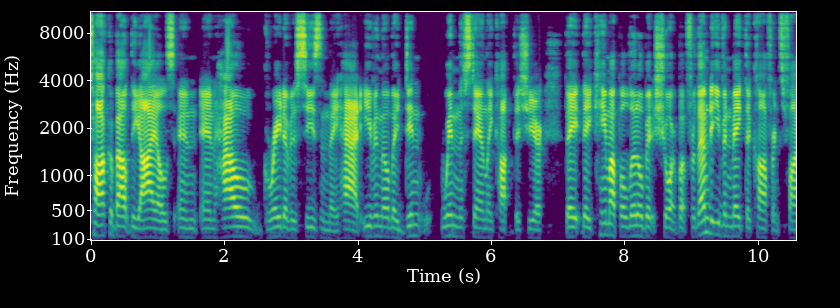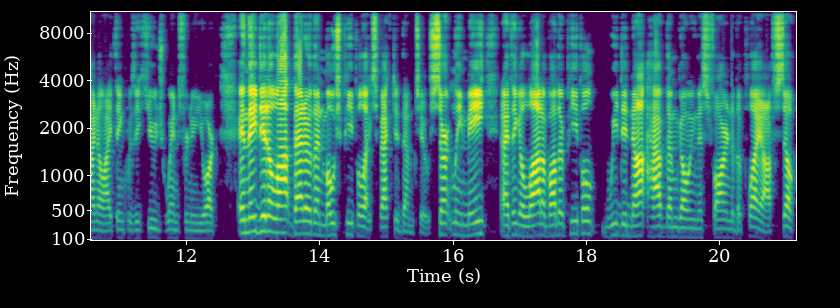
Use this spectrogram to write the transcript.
talk about the Isles and, and how great of a season they had. Even though they didn't win the Stanley Cup this year, they, they came up a little bit short. But for them to even make the conference final, I think was a huge win for New York. And they did a lot better than most people expected them to. Certainly me, and I think a lot of other people, we did not have them going this far into the playoffs. So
